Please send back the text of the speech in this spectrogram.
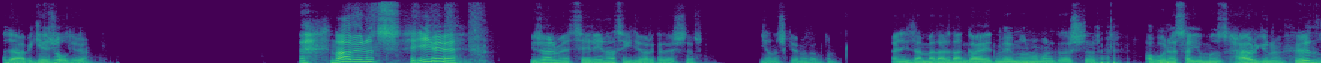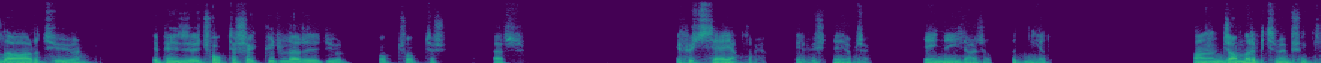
Hadi abi gece oluyor. Eh, ne yapıyorsunuz? İyi mi? Güzel mi? Seri nasıl gidiyor arkadaşlar? Yanlış yemek attım. Ben izlenmelerden gayet memnunum arkadaşlar. Abone sayımız her gün hızla artıyor. Hepinize çok teşekkürler ediyorum. Çok çok teşekkürler. F3S yaptım. F3S yapacak. Şey neydi acaba? Niye? Lan camları bitirmemişim ki.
